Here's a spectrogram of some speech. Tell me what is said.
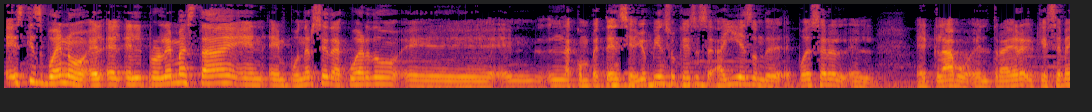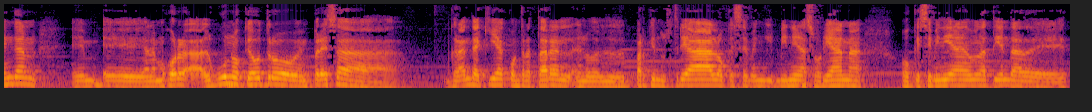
es que es bueno. El, el- el problema está en, en ponerse de acuerdo eh, en, la competencia. Yo pienso que ese es- ahí es donde puede ser el, el- el clavo, el traer, que se vengan em, eh, a lo mejor alguno que otro empresa grande aquí a contratar en, en del parque industrial o que se ven- viniera Soriana o que se viniera a una tienda de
